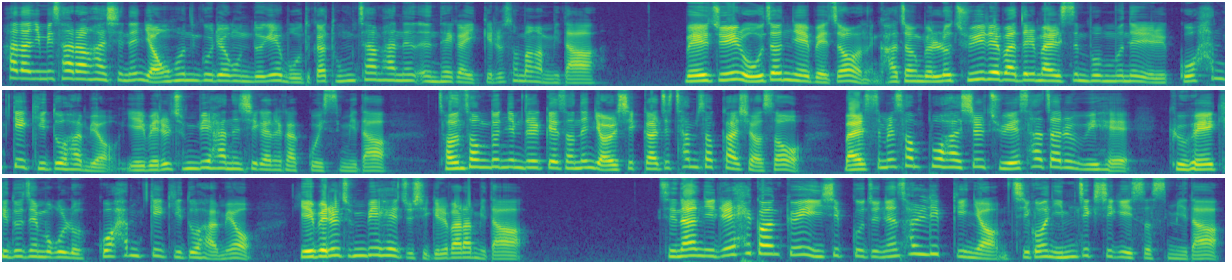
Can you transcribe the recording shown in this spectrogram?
하나님이 사랑하시는 영혼 구령 운동에 모두가 동참하는 은혜가 있기를 소망합니다. 매주일 오전 예배 전 가정별로 주일에 받을 말씀 본문을 읽고 함께 기도하며 예배를 준비하는 시간을 갖고 있습니다. 전 성도님들께서는 10시까지 참석하셔서 말씀을 선포하실 주의 사자를 위해 교회의 기도 제목을 놓고 함께 기도하며 예배를 준비해 주시길 바랍니다. 지난 1일 해관교회 29주년 설립 기념 직원 임직식이 있었습니다.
